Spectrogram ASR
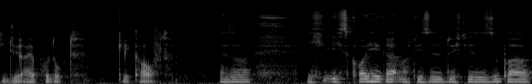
DJI-Produkt gekauft. Also ich, ich scroll hier gerade noch diese, durch diese super,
